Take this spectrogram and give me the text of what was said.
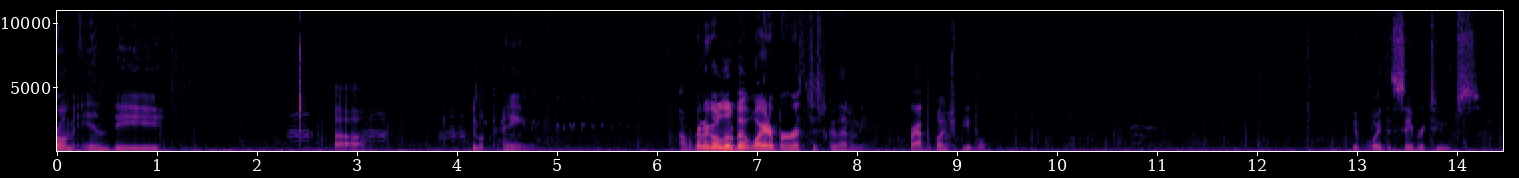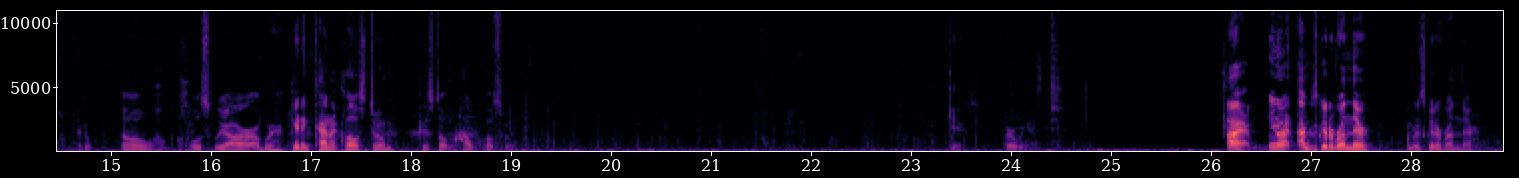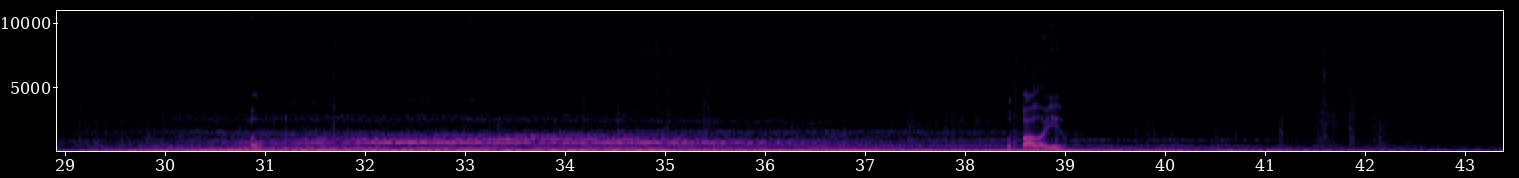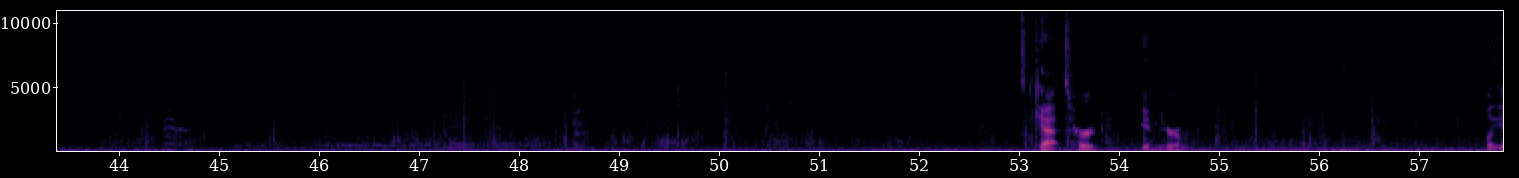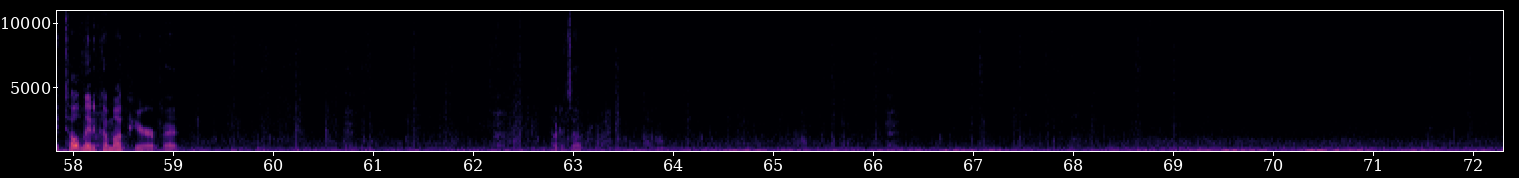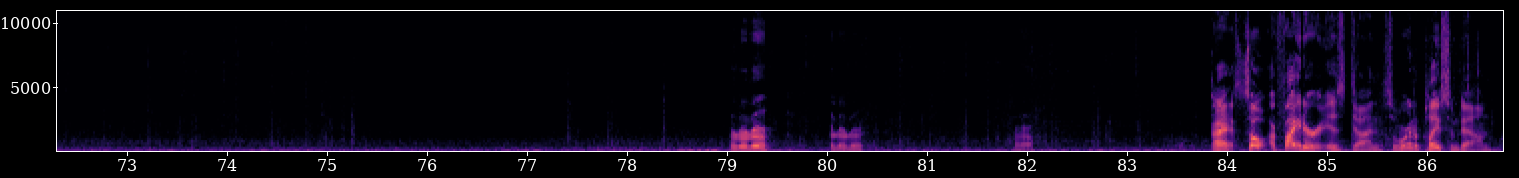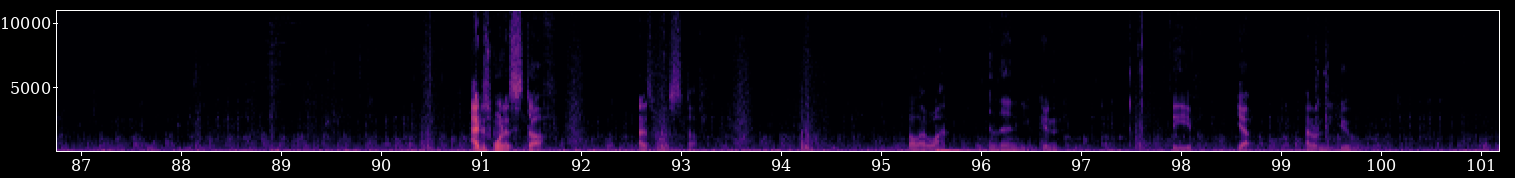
From in the... Uh... Pain. Uh, we're to go a little bit wider berth just because I don't need to grab a bunch of people. We avoid the saber tooths. I don't know how close we are. We're getting kind of close to them. Just don't know how close we are. Okay, so where are we at? Alright, you know what? I'm just gonna run there. I'm just gonna run there. We'll you. cat's hurt. Get near him. Well, you told me to come up here, but what is up here? No, no, no. No. Alright, so our fighter is done, so we're gonna place him down. I just want his stuff. I just want his stuff. That's all I want. And then you can leave. Yep. I don't need you.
